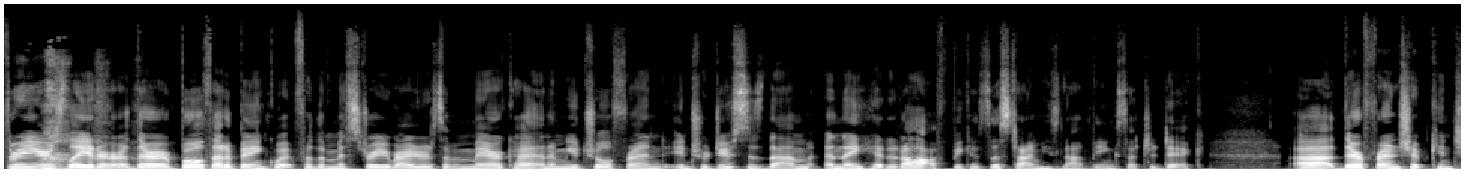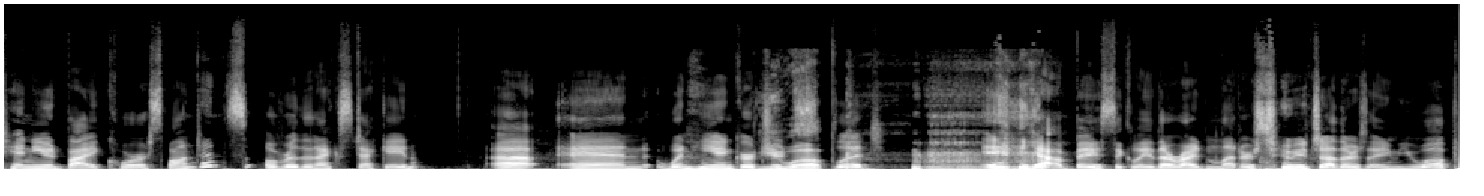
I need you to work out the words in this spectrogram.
Three years later, they're both at a banquet for the Mystery Writers of America, and a mutual friend introduces them, and they hit it off because this time he's not being such a dick. Uh, their friendship continued by correspondence over the next decade. Uh, and when he and Gertrude split, yeah, basically, they're writing letters to each other saying, You up?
